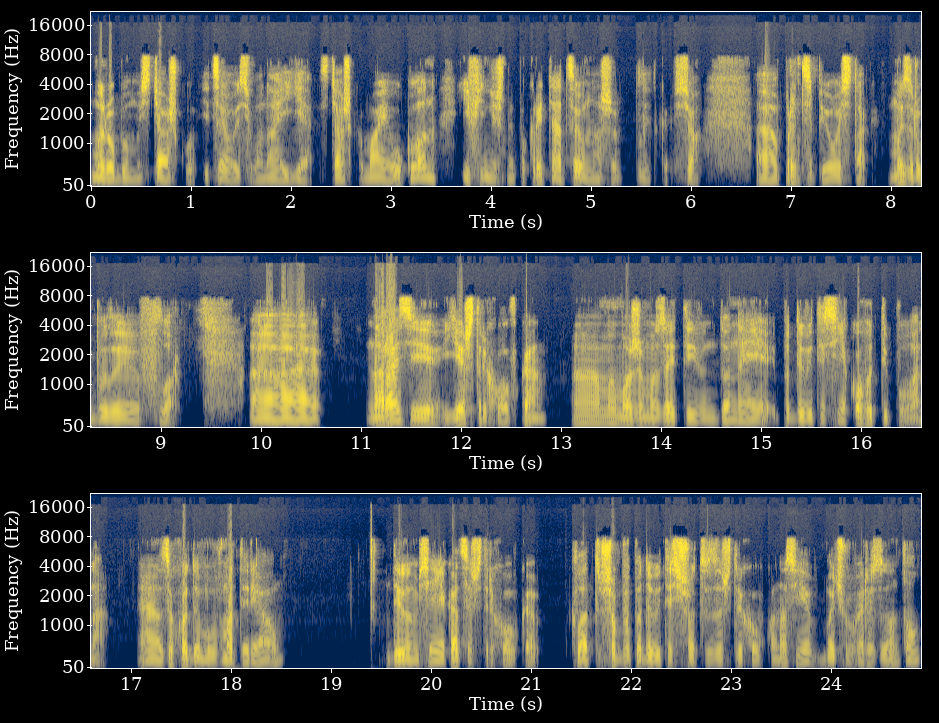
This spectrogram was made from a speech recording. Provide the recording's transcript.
Ми робимо стяжку, і це ось вона і є. Стяжка має уклон, і фінішне покриття це наша плитка. Все. Е, В принципі, ось так. Ми зробили флор. Е, Наразі є штриховка. Е, Ми можемо зайти до неї, подивитися, якого типу вона. Е, Заходимо в матеріал, дивимося, яка це штриховка. Щоб ви подивитись, що це за штриховка. У нас є, бачу, horizontal,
